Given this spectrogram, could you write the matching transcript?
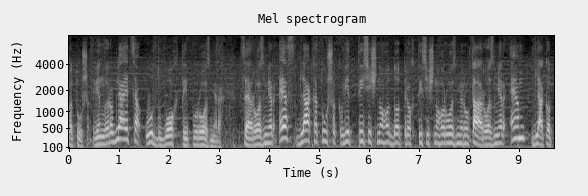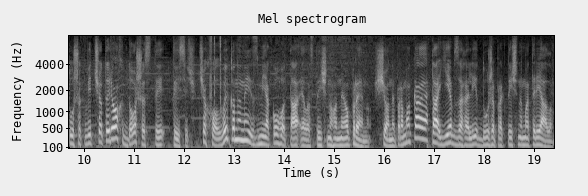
катушок. Він виробляється у двох типу розмірах. Це розмір S для катушок від 1000 до 3000 розміру та розмір M для катушок від 4 до 6000. Чохол виконаний з м'якого та еластичного неопрену, що не промокає та є взагалі дуже практичним матеріалом,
